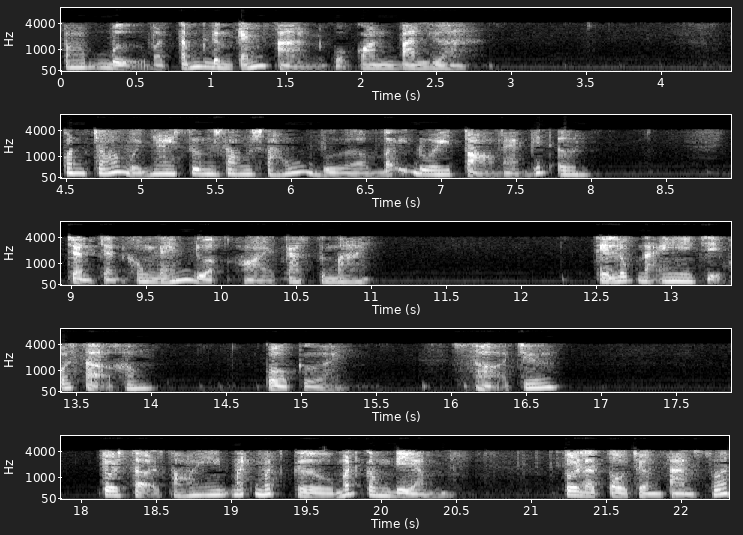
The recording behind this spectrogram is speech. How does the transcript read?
to bự và tấm lưng cánh phản của con ba lừa. Con chó vừa nhai xương rau sáu vừa vẫy đuôi tỏ vẻ biết ơn. Trần Trần không nén được hỏi Castumai. Thế lúc nãy chị có sợ không? Cô cười. Sợ chứ. Tôi sợ sói bắt mất cừu mất công điểm. Tôi là tổ trưởng sản xuất.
